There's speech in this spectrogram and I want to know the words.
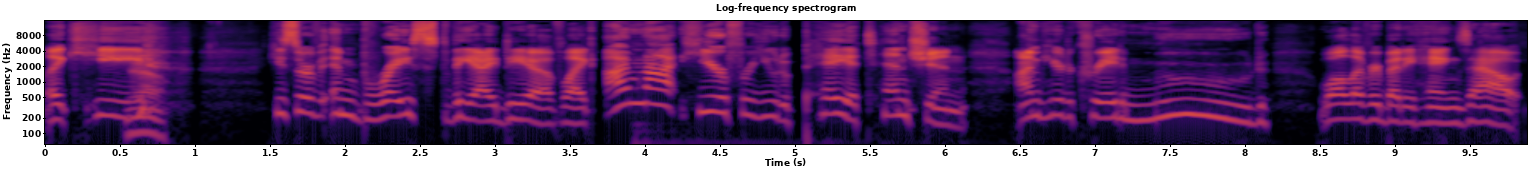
Like he yeah. he sort of embraced the idea of like, "I'm not here for you to pay attention. I'm here to create a mood while everybody hangs out."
